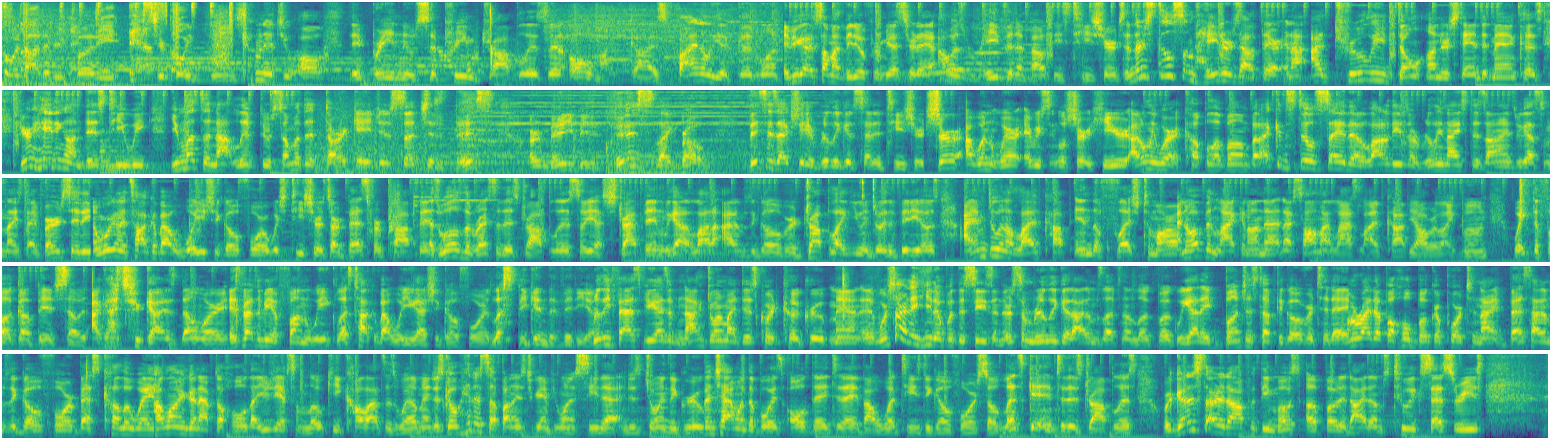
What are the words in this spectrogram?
going on everybody? It's your boy Boom coming at you all the brand new Supreme Droplist and oh my guys, finally a good one. If you guys saw my video from yesterday, I was raving about these t-shirts and there's still some haters out there and I, I truly don't understand it man because if you're hating on this T-Week, you must have not lived through some of the dark ages such as this or maybe this. Like bro, this is actually a really good set of t-shirts. Sure, I wouldn't wear every single shirt here. I'd only wear a couple of them, but I can still say that a lot of these are really nice designs. We got some nice diversity, and we're gonna talk about what you should go for, which t-shirts are best for profit, as well as the rest of this drop list. So yeah, strap in. We got a lot of items to go over. Drop like you enjoy the videos. I am doing a live cop in the flesh tomorrow. I know I've been lacking on that, and I saw my last live cop. Y'all were like, Boone, wake the fuck up, bitch. So I got you guys, don't worry. It's about to be a fun week. Let's talk about what you guys should go for. Let's begin the video. Really fast, if you guys have not joined my Discord cook group, man, eh, we're starting to heat up with the season. There's some really good items left in the lookbook. We got a bunch of stuff to go over today. I'm gonna write up a whole book report tonight. Best items to go for, best colorway, how long you're gonna have to hold. I usually have some low-key callouts as well, man. Just go hit us up on Instagram if you wanna see that and just join the group. Been chatting with the boys all day today about what teas to go for, so let's get into this drop list. We're gonna start it off with the most upvoted items, two accessories.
